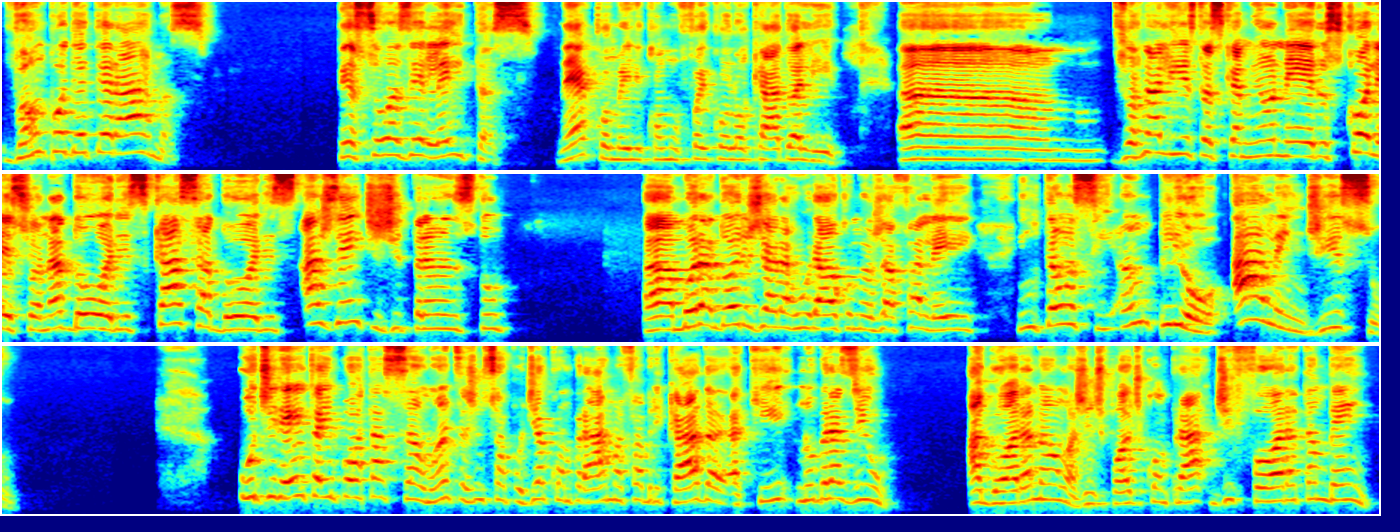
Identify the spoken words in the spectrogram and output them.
vão poder ter armas. Pessoas eleitas né? Como ele como foi colocado ali. jornalistas, caminhoneiros, colecionadores, caçadores, agentes de trânsito, uh, moradores de área rural, como eu já falei. Então, assim, ampliou. Além disso, o direito à importação. Antes a gente só podia comprar arma fabricada aqui no Brasil. Agora não, a gente pode comprar de fora também.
